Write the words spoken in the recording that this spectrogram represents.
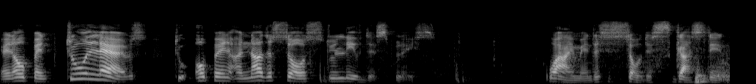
and open two lamps to open another source to leave this place. Why man, this is so disgusting.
